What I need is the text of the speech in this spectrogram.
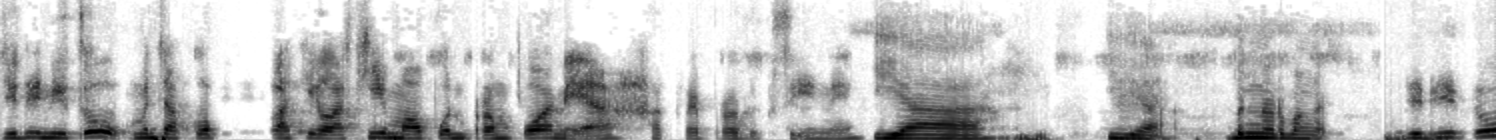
Jadi ini tuh mencakup laki-laki maupun perempuan ya hak reproduksi ini. Iya, iya, benar banget. Jadi itu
